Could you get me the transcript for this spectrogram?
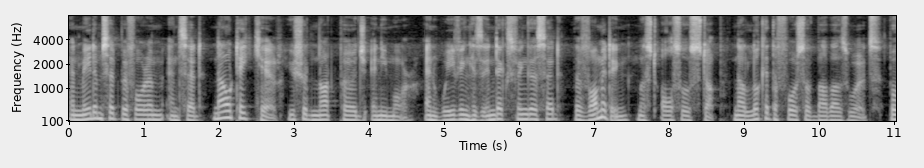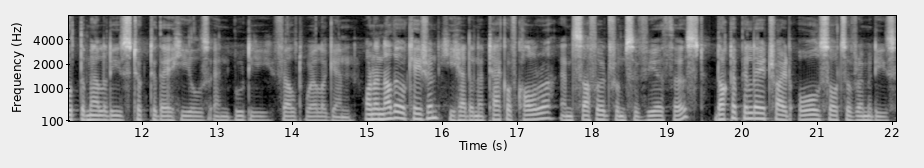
and made him sit before him and said, Now take care, you should not purge any more. And waving his index finger said, The vomiting must also stop. Now look at the force of Baba's words. Both the maladies took to their heels and Booty felt well again. On another occasion, he had an attack of cholera and suffered from severe thirst. Dr. Pillai tried all sorts of remedies,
